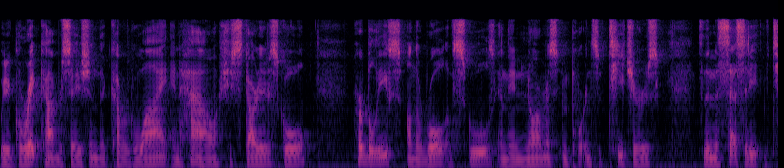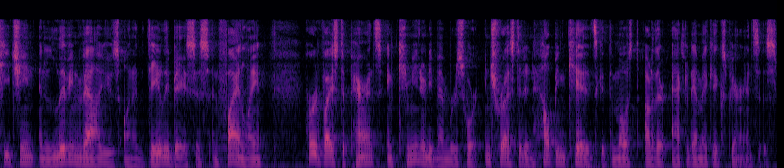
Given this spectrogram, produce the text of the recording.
We had a great conversation that covered why and how she started a school, her beliefs on the role of schools and the enormous importance of teachers, to the necessity of teaching and living values on a daily basis, and finally, her advice to parents and community members who are interested in helping kids get the most out of their academic experiences.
